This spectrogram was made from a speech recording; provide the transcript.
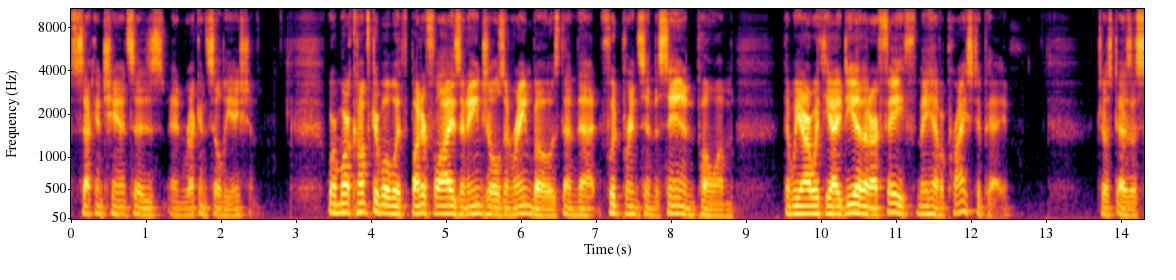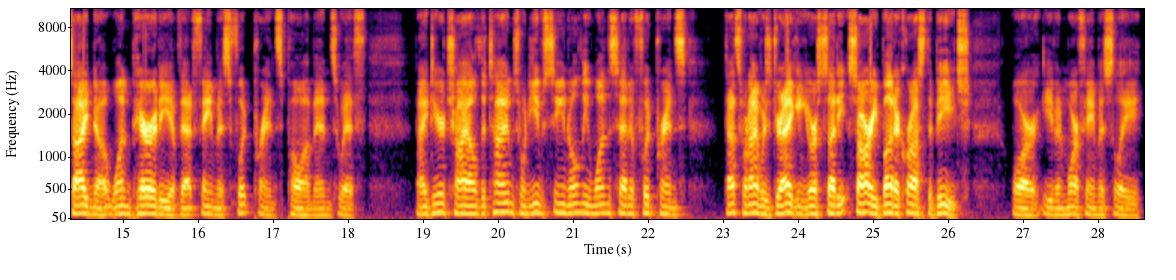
second chances, and reconciliation. We're more comfortable with butterflies and angels and rainbows than that footprints in the sand poem than we are with the idea that our faith may have a price to pay. Just as a side note, one parody of that famous footprints poem ends with My dear child, the times when you've seen only one set of footprints that's when I was dragging your sorry butt across the beach. Or, even more famously,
